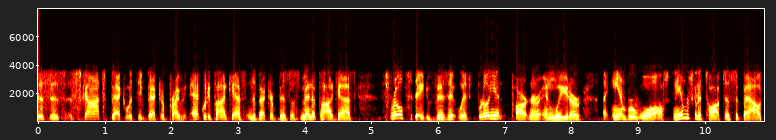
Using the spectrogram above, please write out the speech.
This is Scott Becker with the Becker Private Equity Podcast and the Becker Business Minute Podcast. Thrilled today to visit with brilliant partner and leader uh, Amber Walsh. And Amber's going to talk to us about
